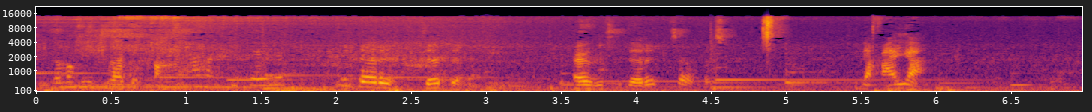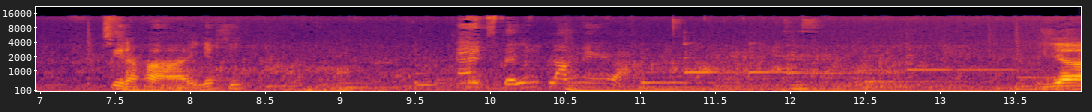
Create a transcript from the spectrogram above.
Kita masih jelajah ah ini kayaknya ini Dareja dah eh udah Dareja apa sih tidak kaya. Sirah kaya sih. Kayak di dalam pelangnya lah iya.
